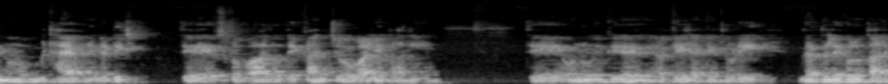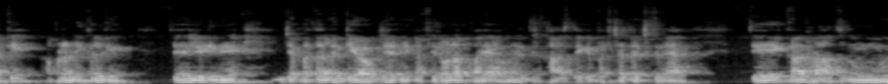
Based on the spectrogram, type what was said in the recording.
ਨੂੰ ਬਿਠਾਇਆ ਆਪਣੀ ਗੱਡੀ 'ਚ। ਤੇ ਉਸ ਤੋਂ ਬਾਅਦ ਉਹਦੇ ਕੰਨ 'ਚੋਂ ਵਾਲੀਆਂ ਪਾ ਲਈਆਂ। ਤੇ ਉਹਨੂੰ ਇੱਕ ਅੱਗੇ ਜਾ ਕੇ ਥੋੜੀ ਗਰਦਲੇ ਕੋਲ ਉਤਾਰ ਕੇ ਆਪਣਾ ਨਿਕਲ ਗਏ। ਤੇ ਲੇਡੀ ਨੇ ਜਦ ਪਤਾ ਲੱਗਿਆ, ਉਹ ਵਿਚਾਰੀ ਨੇ ਕਾਫੀ ਰੌਲਾ ਪਾਇਆ, ਉਹਨੇ ਦਰਖਾਸਤ ਦੇ ਕੇ ਪਰਚਾ ਦਰਜ ਕਰਾਇਆ ਤੇ ਕੱਲ ਰਾਤ ਨੂੰ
